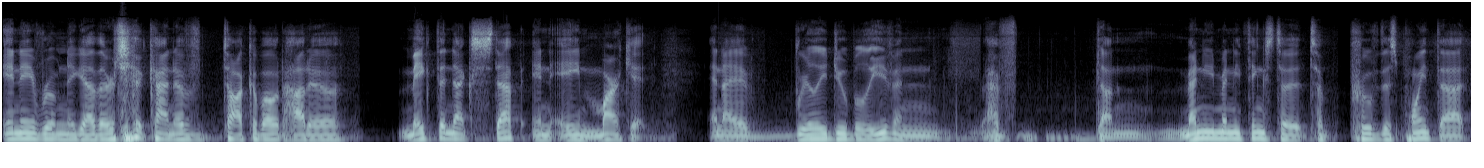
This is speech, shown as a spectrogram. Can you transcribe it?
in a room together to kind of talk about how to make the next step in a market. And I really do believe and have done many, many things to, to prove this point that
